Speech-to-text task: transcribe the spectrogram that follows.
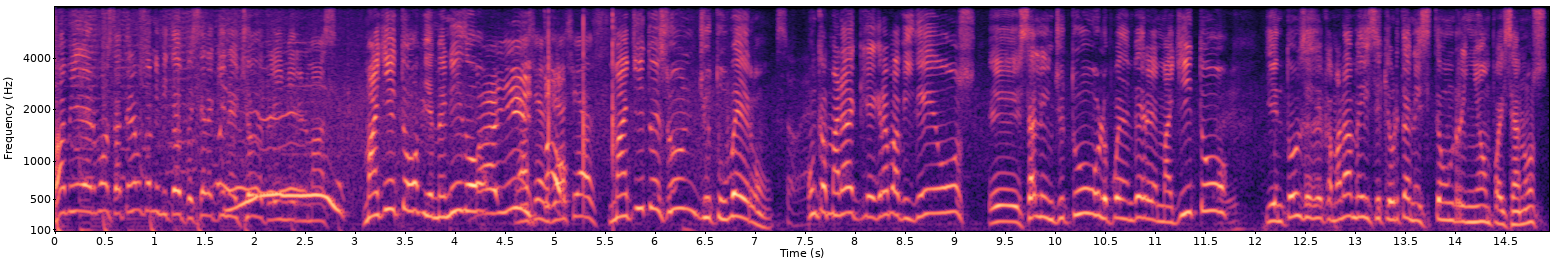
Familia hermosa, tenemos un invitado especial aquí en el show de Play, miren más. Mayito, bienvenido. Gracias, gracias. Mayito es un youtubero, un camarada que graba videos, eh, sale en YouTube, lo pueden ver en Mayito. Y entonces el camarada me dice que ahorita necesita un riñón, paisanos.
